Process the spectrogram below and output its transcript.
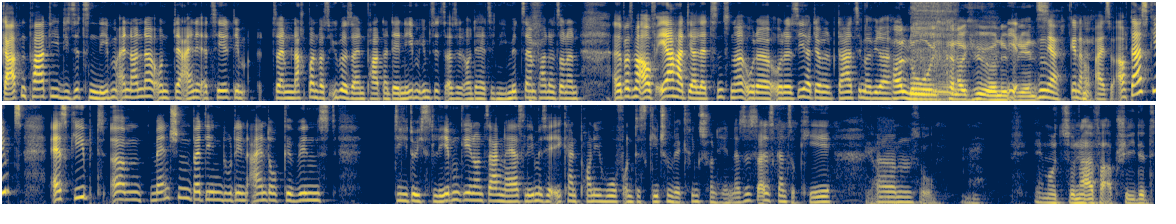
Gartenparty, die sitzen nebeneinander und der eine erzählt dem seinem Nachbarn was über seinen Partner, der neben ihm sitzt, also er unterhält sich nicht mit seinem Partner, sondern, also pass mal auf, er hat ja letztens, ne, oder, oder sie hat ja, da hat sie mal wieder Hallo, ich kann euch hören übrigens. ja, genau. Also auch das gibt's. Es gibt ähm, Menschen, bei denen du den Eindruck gewinnst, die durchs Leben gehen und sagen, naja, das Leben ist ja eh kein Ponyhof und das geht schon, wir kriegen es schon hin. Das ist alles ganz okay. Ähm, So. Emotional verabschiedet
